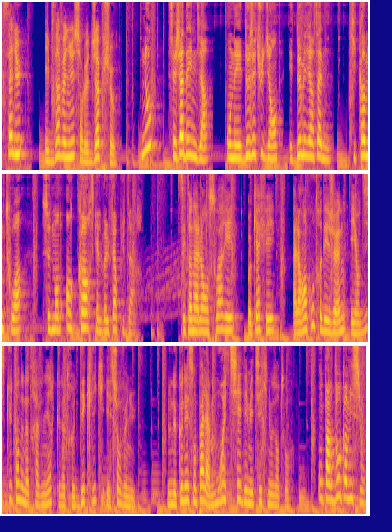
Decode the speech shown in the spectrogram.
Salut et bienvenue sur le Job Show. Nous, c'est Jade et India. On est deux étudiantes et deux meilleures amies qui, comme toi, se demandent encore ce qu'elles veulent faire plus tard. C'est en allant en soirée, au café, à la rencontre des jeunes et en discutant de notre avenir que notre déclic est survenu. Nous ne connaissons pas la moitié des métiers qui nous entourent. On part donc en mission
